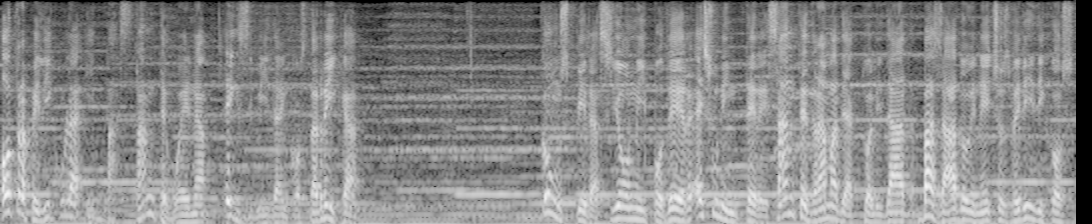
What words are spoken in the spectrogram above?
otra película y bastante buena exhibida en Costa Rica. Conspiración y Poder es un interesante drama de actualidad basado en hechos verídicos.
